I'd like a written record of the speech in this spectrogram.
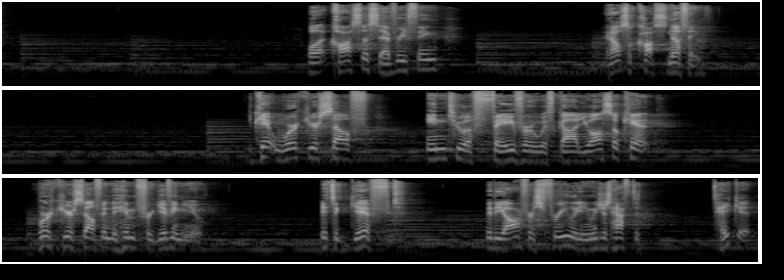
while it costs us everything, it also costs nothing. You can't work yourself into a favor with God. You also can't work yourself into Him forgiving you. It's a gift that He offers freely, and we just have to take it.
